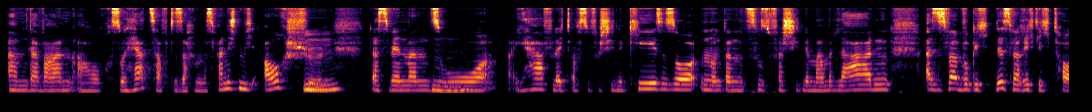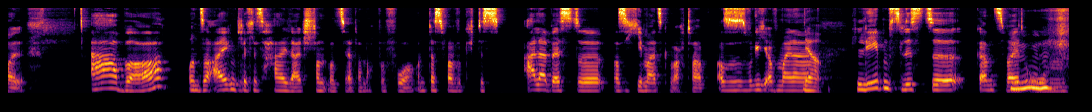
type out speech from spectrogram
ähm, da waren auch so herzhafte Sachen. Das fand ich nämlich auch schön, mhm. dass wenn man so, mhm. ja, vielleicht auch so verschiedene Käsesorten und dann dazu so verschiedene Marmeladen. Also es war wirklich, das war richtig toll. Aber unser eigentliches Highlight stand uns ja dann noch bevor. Und das war wirklich das allerbeste, was ich jemals gemacht habe. Also es ist wirklich auf meiner, ja. Lebensliste ganz weit mhm. oben.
